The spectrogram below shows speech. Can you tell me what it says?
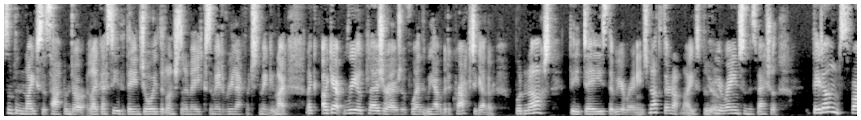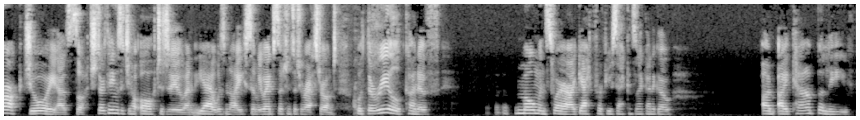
something nice has happened or like I see that they enjoyed the lunch that I made because I made a real effort to make it mm. nice. Like I get real pleasure out of when we have a bit of crack together but not the days that we arrange. Not that they're not nice but if we arrange something special they don't spark joy as such. They're things that you ought to do, and yeah, it was nice, and we went to such and such a restaurant. But the real kind of moments where I get for a few seconds and I kind of go, I, I can't believe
